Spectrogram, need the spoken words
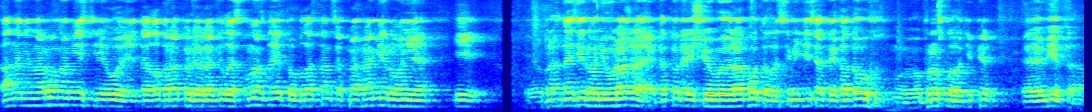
она не на ровном месте, ой, эта лаборатория родилась. У нас до этого была станция программирования и э, прогнозирования урожая, которая еще работала с 70-х годов э, прошлого теперь э, века.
